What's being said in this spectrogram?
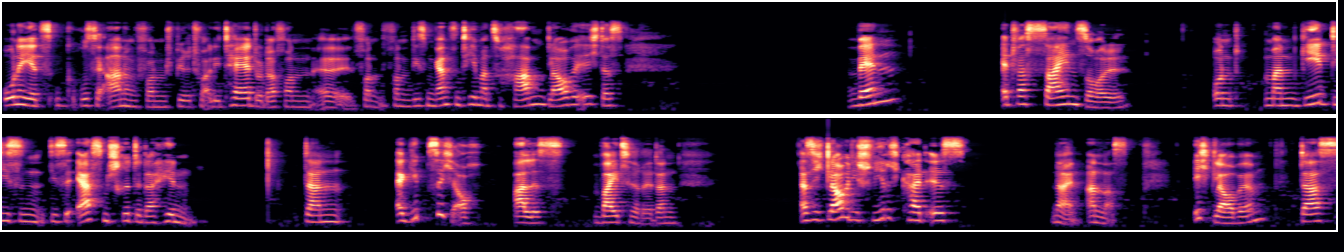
ohne jetzt große Ahnung von Spiritualität oder von, äh, von, von diesem ganzen Thema zu haben, glaube ich, dass wenn etwas sein soll, und man geht diesen, diese ersten Schritte dahin, dann ergibt sich auch alles weitere. Dann, also ich glaube, die Schwierigkeit ist, nein, anders. ich glaube, dass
